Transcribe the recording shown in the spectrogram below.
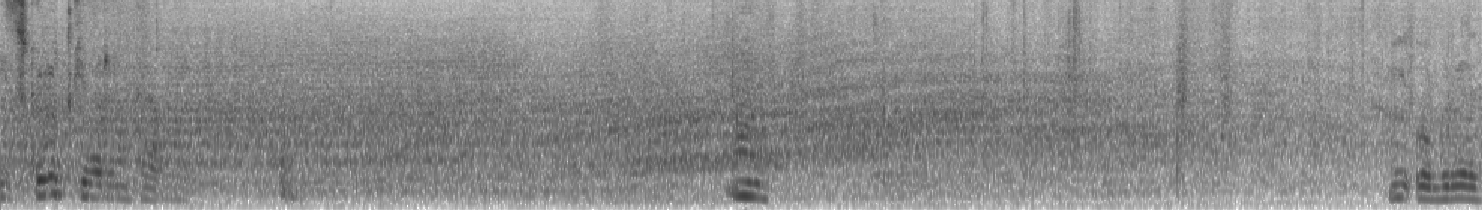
I z krótkim rękawem. Mm. I ogródek.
